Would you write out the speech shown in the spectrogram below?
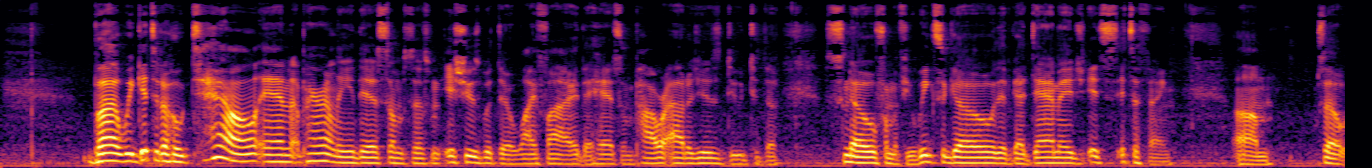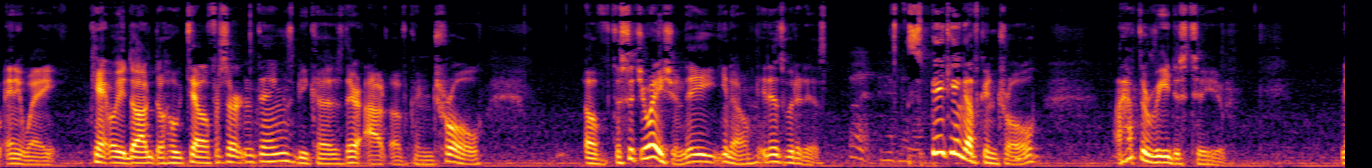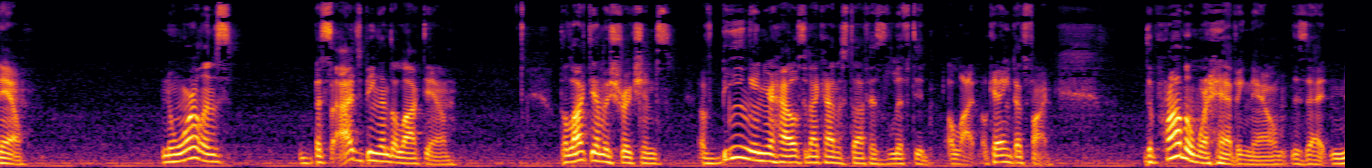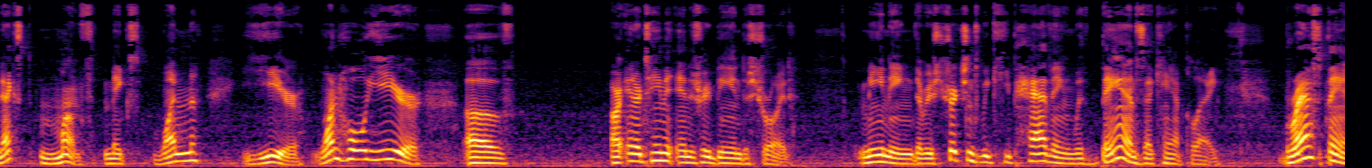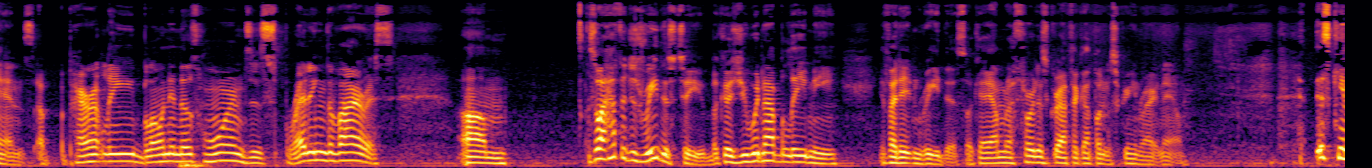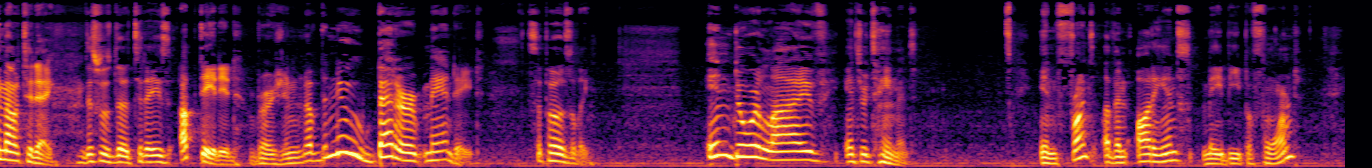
But we get to the hotel, and apparently there's some some issues with their Wi-Fi. They had some power outages due to the snow from a few weeks ago. They've got damage. It's it's a thing. Um, so anyway, can't really dog the hotel for certain things because they're out of control of the situation. They, you know, it is what it is. But I have no Speaking of control, I have to read this to you. Now, New Orleans, besides being under lockdown, the lockdown restrictions of being in your house and that kind of stuff has lifted a lot, okay? That's fine. The problem we're having now is that next month makes one year, one whole year of our entertainment industry being destroyed. Meaning the restrictions we keep having with bands that can't play. Brass bands, apparently blowing in those horns is spreading the virus. Um, so I have to just read this to you because you would not believe me if I didn't read this, okay? I'm going to throw this graphic up on the screen right now. This came out today. This was the today's updated version of the new, better mandate, supposedly. Indoor live entertainment in front of an audience may be performed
